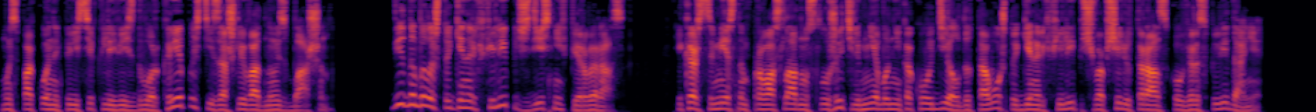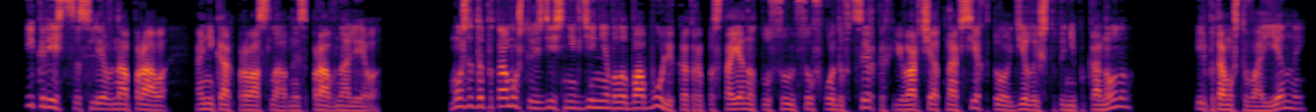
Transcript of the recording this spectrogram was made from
Мы спокойно пересекли весь двор крепости и зашли в одну из башен. Видно было, что Генрих Филиппович здесь не в первый раз. И, кажется, местным православным служителям не было никакого дела до того, что Генрих Филиппович вообще лютеранского вероисповедания. И крестится слева направо, а не как православные справа налево. Может, это потому, что здесь нигде не было бабулек, которые постоянно тусуются у входа в церковь и ворчат на всех, кто делает что-то не по канону? Или потому что военный?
